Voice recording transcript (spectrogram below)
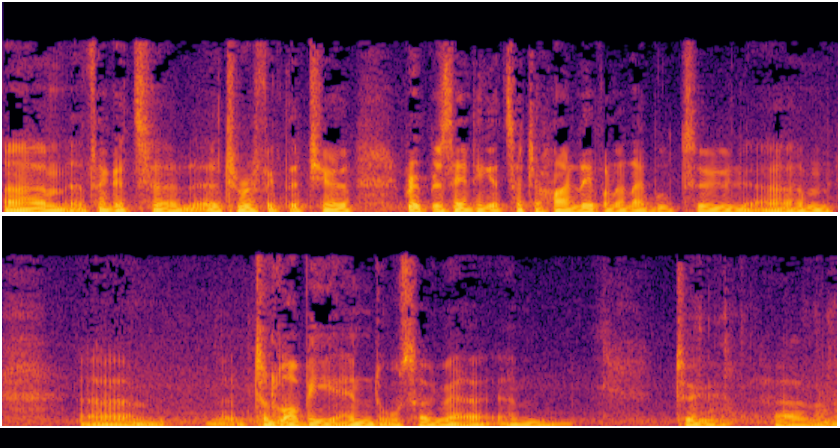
Um, I think it's uh, terrific that you're representing at such a high level and able to um, um, to lobby and also uh, um, to um,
